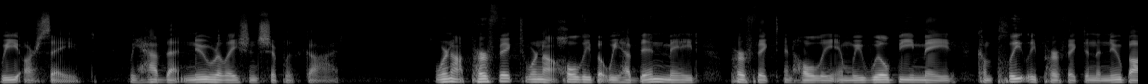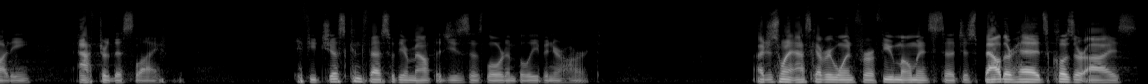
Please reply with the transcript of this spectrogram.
we are saved. We have that new relationship with God. We're not perfect, we're not holy, but we have been made perfect and holy, and we will be made completely perfect in the new body after this life. If you just confess with your mouth that Jesus is Lord and believe in your heart. I just want to ask everyone for a few moments to just bow their heads, close their eyes.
